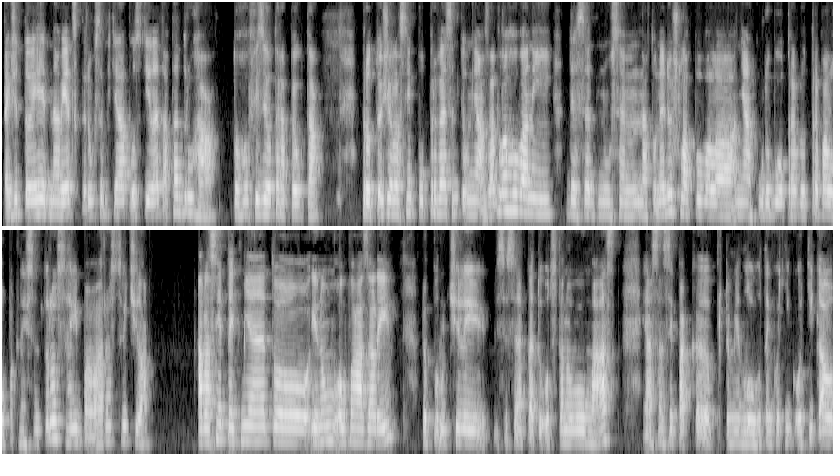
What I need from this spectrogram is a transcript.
takže to je jedna věc, kterou jsem chtěla pozdílet a ta druhá, toho fyzioterapeuta, protože vlastně poprvé jsem to měla zadlahovaný, deset dnů jsem na to nedošlapovala, nějakou dobu opravdu trvalo, pak než jsem to rozhejbala, rozcvičila. A vlastně teď mě to jenom obvázali, doporučili, jestli se nepletu, odstanovou mást. Já jsem si pak, protože mě dlouho ten kotník otíkal,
